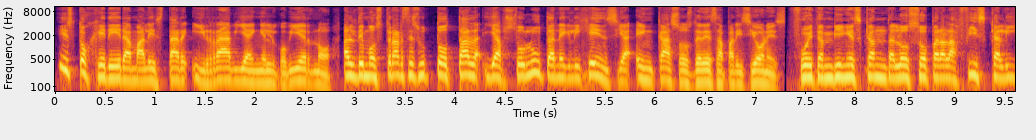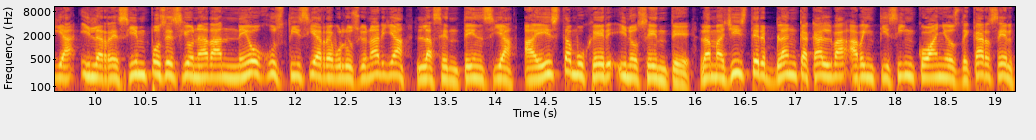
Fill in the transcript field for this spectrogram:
Esto genera malestar y rabia en el gobierno al demostrarse su total y absoluta negligencia en casos de desapariciones. Fue también escandaloso para la Fiscalía y la recién posesionada Neojusticia Revolucionaria la sentencia a esta mujer inocente, la magíster Blanca Calva, a 25 años de cárcel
